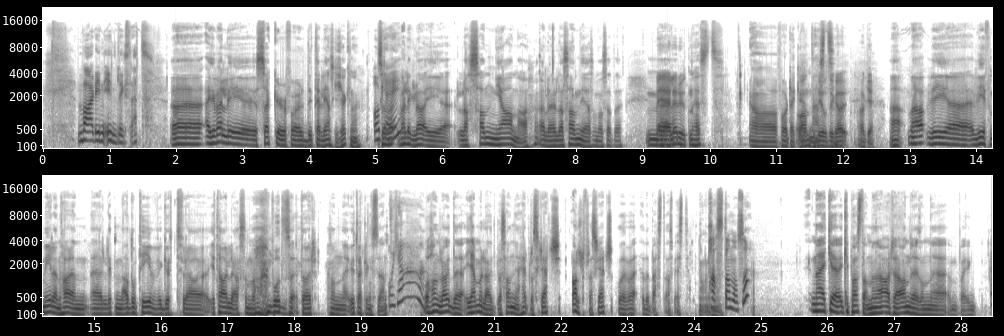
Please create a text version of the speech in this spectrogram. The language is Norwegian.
hva er din yndlingsrett. Uh, jeg er veldig sucker for det italienske kjøkkenet. Så jeg er veldig glad i lasagnana, eller lasagne som det heter. Med Eh, eller uten hest Og foretrekker og hest. antibiotika. Ok. Ja, men vi, eh, vi i familien har en liten liten adoptivgutt fra Italia som har bodd et år, sånn utviklingsstudent. Oh, ja! Og han lagde hjemmelagd lasagne helt fra scratch. Alt fra scratch, og det er det beste jeg har spist. Pastaen også? Nei, ikke, ikke pastaen, men alt det andre sånne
